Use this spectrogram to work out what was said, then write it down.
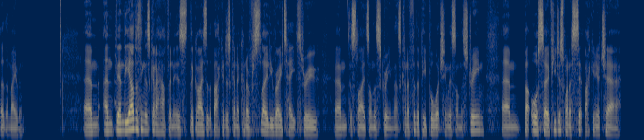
at the moment. Um, and then the other thing that's going to happen is the guys at the back are just going to kind of slowly rotate through um, the slides on the screen. That's kind of for the people watching this on the stream. Um, but also, if you just want to sit back in your chair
